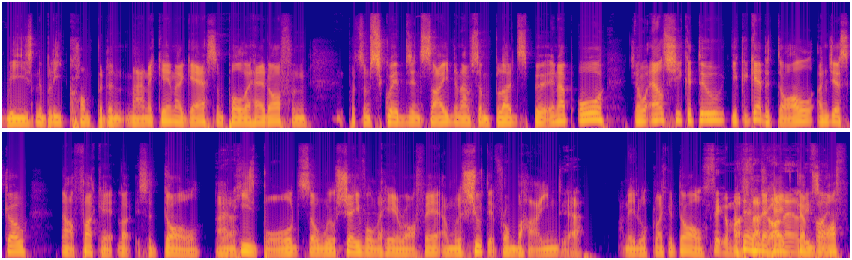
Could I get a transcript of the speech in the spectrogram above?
reasonably competent mannequin, I guess, and pull the head off and put some squibs inside and have some blood spurting up. Or do you know what else you could do? You could get a doll and just go, no, fuck it. Look, it's a doll and Yeah. he's bald, so we'll shave all the hair off it and we'll shoot it from behind Yeah. and it look like a doll. Stick a And then the on head it. comes off.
